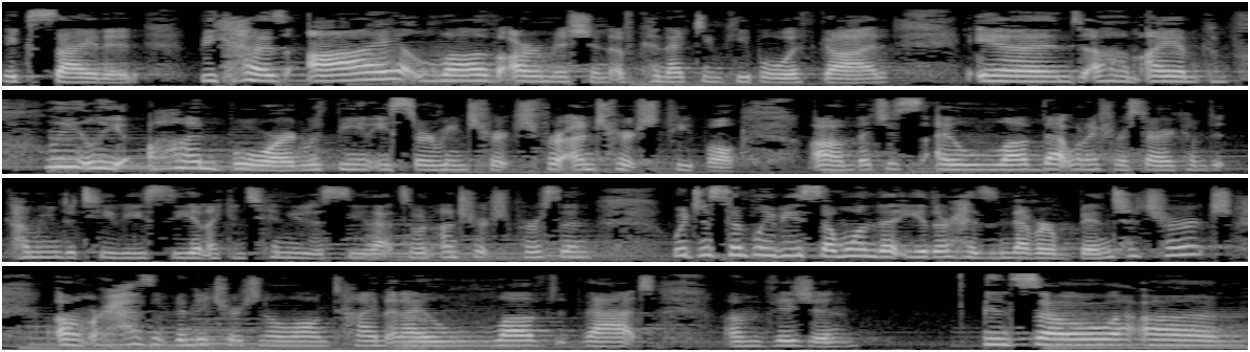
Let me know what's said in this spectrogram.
excited because I love our mission of connecting people with God. And um, I am completely on board with being a serving church for unchurched people. Um, that just, I love that when I first started to, coming to TVC, and I continue to see that. So an unchurched person would just simply be someone that either has never been to church um, or hasn't been to church in a long time, and I loved that um, vision. And so, um,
